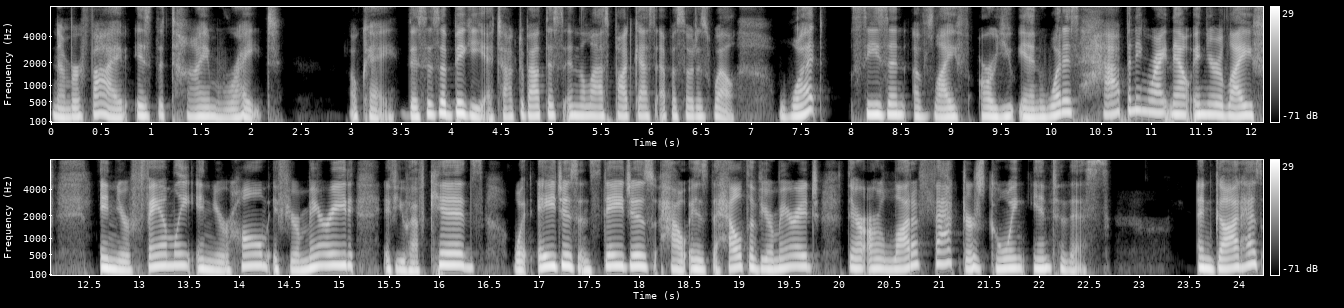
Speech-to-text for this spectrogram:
Number five, is the time right? Okay, this is a biggie. I talked about this in the last podcast episode as well. What season of life are you in? What is happening right now in your life, in your family, in your home? If you're married, if you have kids, what ages and stages? How is the health of your marriage? There are a lot of factors going into this. And God has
